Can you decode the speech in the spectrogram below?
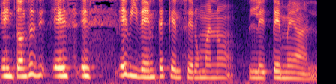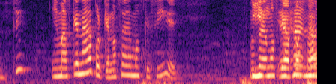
Entonces es, es evidente que el ser humano le teme al... Sí. Y más que nada porque no sabemos qué sigue. No sabemos qué va a ajá, pasar. no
